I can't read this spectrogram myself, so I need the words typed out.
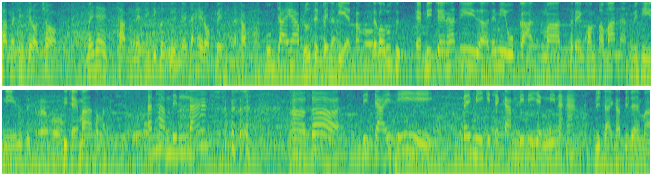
ทำในสิ่งที่เราชอบ ไม่ใช่ทำในสิ่งที่คนอื่นอยากจะให้เราเป็นนะครับภูมิใจครับรู้สึกเป็นเกียรติ แล้วก็รู้สึกแอบดีใจนะฮะที่เอ่อได้มีโอกาสมาแสดงความสามารถณเวทีนี้รู้สึกดีใจมากครับอันทำดินละเอ่อก็ดีใจที่ได้มีกิจกรรมดีๆ อย่างนี้นะฮะดีใจครับที่ได้มา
